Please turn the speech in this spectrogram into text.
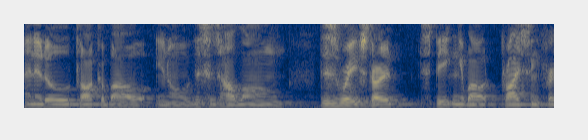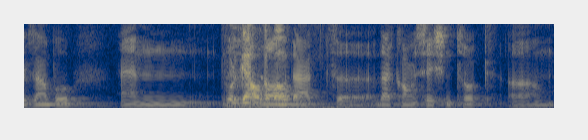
and it'll talk about you know this is how long this is where you started speaking about pricing, for example, and this is how long that uh, that conversation took. Um,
